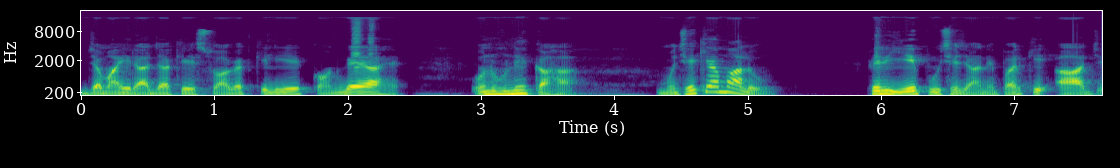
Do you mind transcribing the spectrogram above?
जमाई राजा के स्वागत के लिए कौन गया है? उन्होंने कहा, मुझे क्या मालूम? फिर ये पूछे जाने पर कि आज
